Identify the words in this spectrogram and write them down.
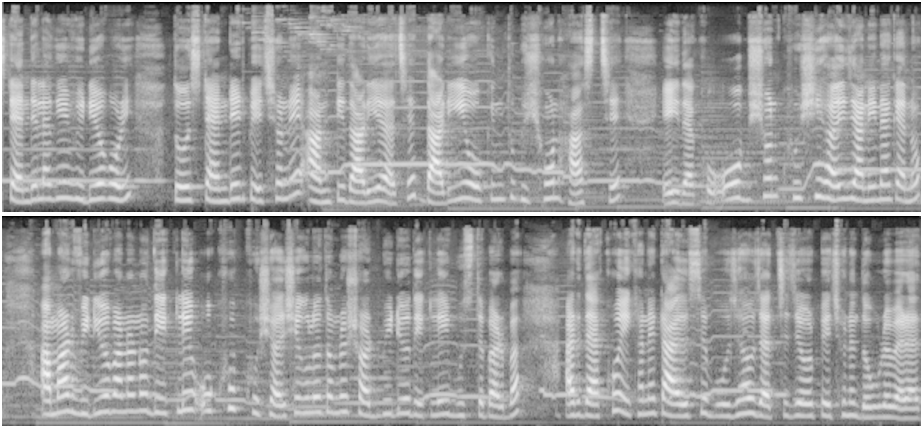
স্ট্যান্ডে লাগিয়ে ভিডিও করি, তো স্ট্যান্ডের পেছনে আন্টি দাঁড়িয়ে আছে। দাঁড়িয়ে ও কিন্তু ভীষণ হাসছে। এই দেখো, ও ভীষণ খুশি হয়, জানি না কেন। আমার ভিডিও বানানো দেখলে ও খুব খুশি হয়, সেগুলো তোমরা শর্ট ভিডিও দেখলেই বুঝতে পারবা। আর দেখো, এখানে টাইলসে বোঝাও যাচ্ছে যে ওর পেছনে দৌড়ে বেড়াচ্ছে।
